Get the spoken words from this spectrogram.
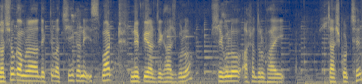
দর্শক, আমরা দেখতে পাচ্ছি এখানে স্মার্ট নেপিয়ার যে ঘাসগুলো, সেগুলো আসাদুল ভাই চাষ করছেন।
